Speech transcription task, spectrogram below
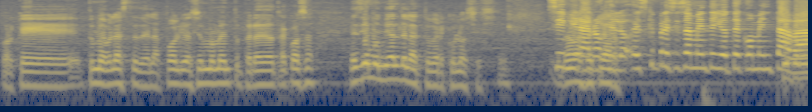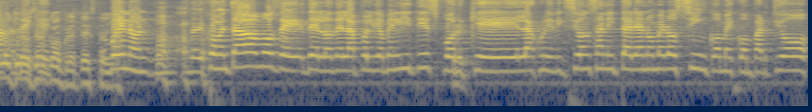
porque tú me hablaste de la polio hace un momento, pero de otra cosa. Es Día Mundial de la Tuberculosis. ¿eh? Sí, mira, Rogelio, es que precisamente yo te comentaba. Sí, de que, pretexto, bueno, comentábamos de, de, lo de la poliomielitis porque sí. la jurisdicción sanitaria número 5 me compartió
